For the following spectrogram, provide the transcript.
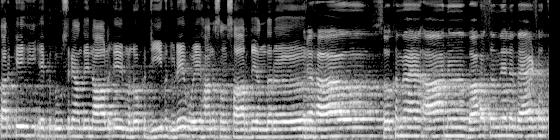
ਕਰਕੇ ਹੀ ਇੱਕ ਦੂਸਰਿਆਂ ਦੇ ਨਾਲ ਇਹ ਮਨੁੱਖ ਜੀਵ ਜੁੜੇ ਹੋਏ ਹਨ ਸੰਸਾਰ ਦੇ ਅੰਦਰ। ਰਹਾਉ ਸੁਖ ਮੈਂ ਆਨ ਬਹੁਤ ਮਿਲ ਬੈਠਤ।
